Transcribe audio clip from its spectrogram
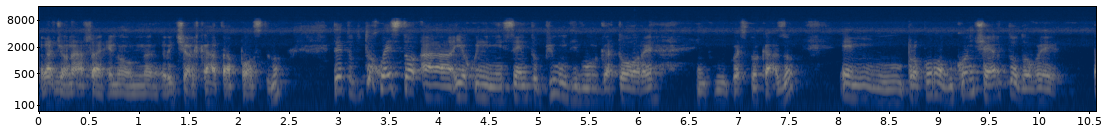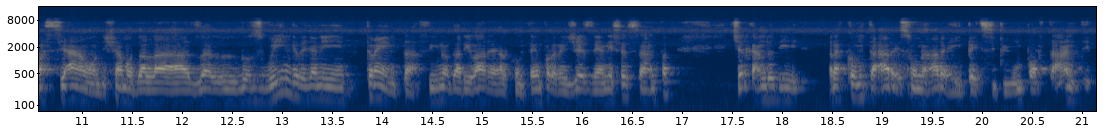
ragionata e non ricercata apposta. No? Detto tutto questo, uh, io quindi mi sento più un divulgatore in, questo caso e mh, proporrò un concerto dove passiamo diciamo, dalla, dallo swing degli anni 30 fino ad arrivare al contemporaneo jazz degli anni 60, cercando di raccontare e suonare i pezzi più importanti.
